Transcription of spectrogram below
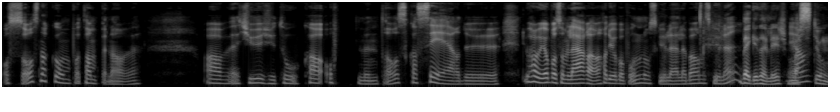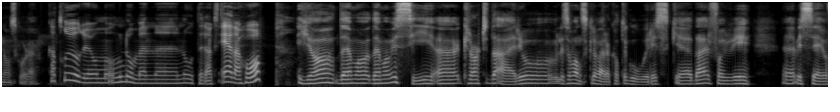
også å snakke om på tampen av, av 2022. Hva oppmuntrer oss? Hva ser du? Du har jo jobba som lærer. Har du jobba på ungdomsskole eller barneskole? Begge deler. Ja. Mest i ungdomsskole. Hva tror du om ungdommen eh, nå til dags? Er det håp? Ja, det må, det må vi si. Eh, klart, det er jo liksom vanskelig å være kategorisk eh, der, for vi, vi ser jo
